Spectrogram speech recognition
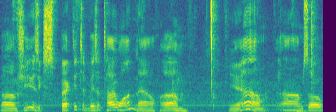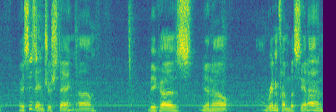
um, she is expected to visit Taiwan now. Um, yeah. Um, so this is interesting um, because, you know, reading from the CNN,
